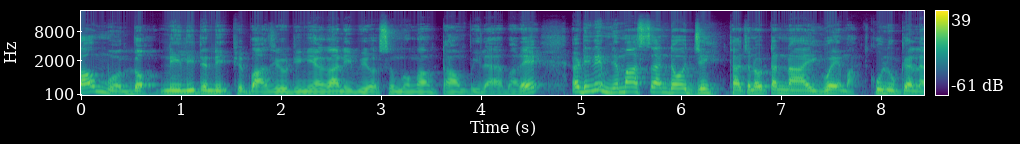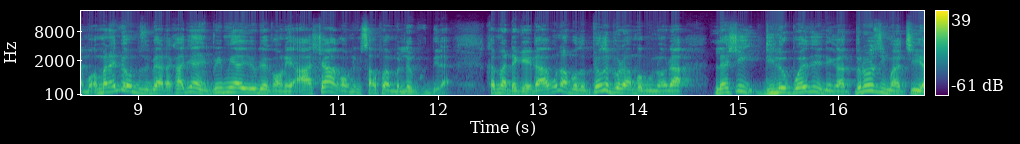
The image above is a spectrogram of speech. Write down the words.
ကောင်းမွန်သောနေ့လေးတစ်နေ့ဖြစ်ပါစေလို့ဒီနေရာကနေပြီးတော့ဆုမွန်ကောင်းတောင်းပေးလိုက်ရပါတယ်အဲ့ဒီနေ့မြန်မာစံတော်ချင်းဒါကျွန်တော်တနာရီခွဲမှာကိုလူကန်လန်ပေါ့အမှန်တကယ်ပြောမှဆိုပြတခါကျရင်ပရီးမီးယားရုပ်တဲ့ကောင်တွေအာရှကောင်တွေစောက်ဖက်မလုပ်ဘူးတိလားခက်မှတ်တကယ်ဒါကတော့ဘာလို့ပြောလို့ပြောတာမဟုတ်ဘူးနော်ဒါလက်ရှိဒီလိုပွဲစဉ်တွေကသူတို့စီမှာကြည်ရ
